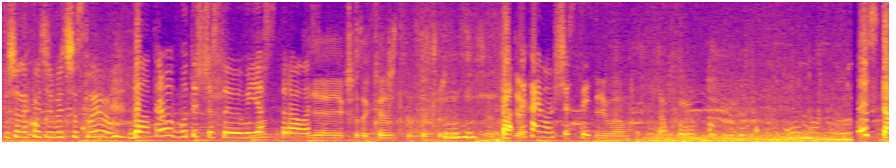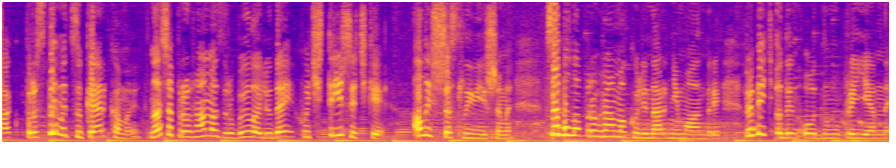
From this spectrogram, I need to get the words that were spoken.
ти що не хочеш бути щасливим? Да, треба бути щасливими, я ж старалася. Я, якщо так кажете, то придеться взяти. Так, Дякую. нехай вам щастить. І вам. Ось так, простими цукерками. Наша програма зробила людей хоч трішечки, але щасливішими. Це була програма Кулінарні мандри. Робіть один одному приємне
